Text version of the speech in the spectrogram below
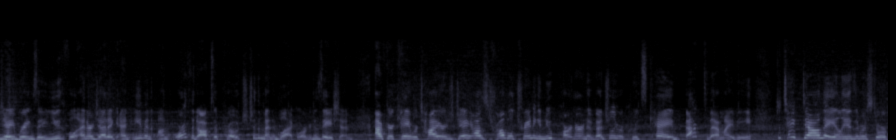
Jay brings a youthful, energetic, and even unorthodox approach to the Men in Black organization. After Kay retires, Jay has trouble training a new partner and eventually recruits Kay back to the MIB to take down the aliens and restore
